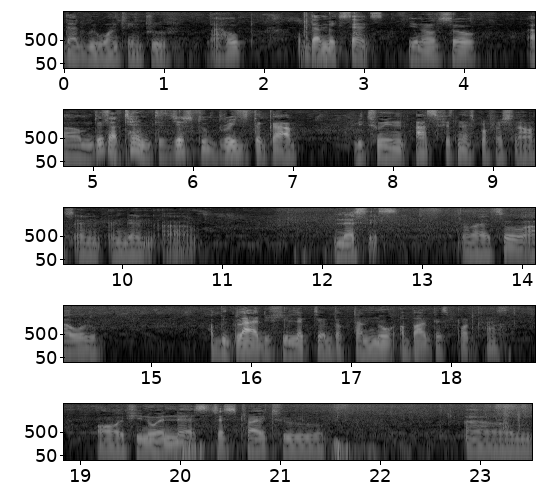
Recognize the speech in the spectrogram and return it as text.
that we want to improve. I hope, hope that makes sense. You know, so um, this attempt is just to bridge the gap between us fitness professionals and and then uh, nurses. All right, so I will. I'll be glad if you let your doctor know about this podcast, or if you know a nurse, just try to um,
